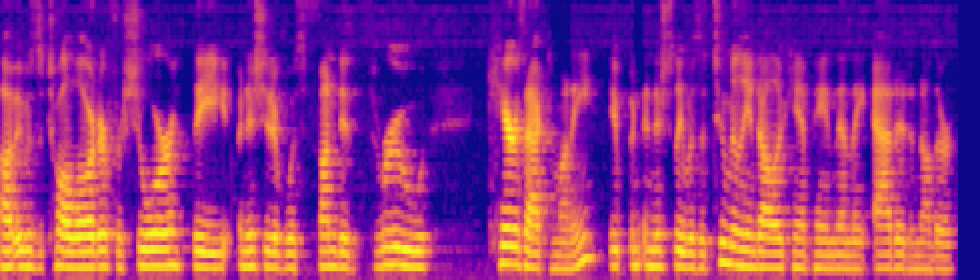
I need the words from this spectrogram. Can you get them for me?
uh, it was a tall order for sure. The initiative was funded through CARES Act money. It initially was a $2 million campaign, then they added another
